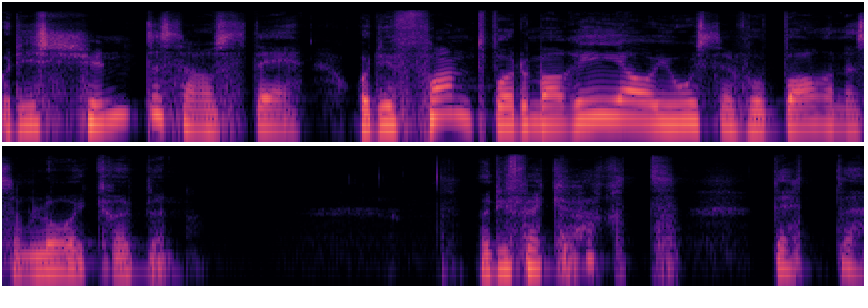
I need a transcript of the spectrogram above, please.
Og de skyndte seg av sted, og de fant både Maria og Josef og barnet som lå i krybben. Når de fikk hørt dette,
